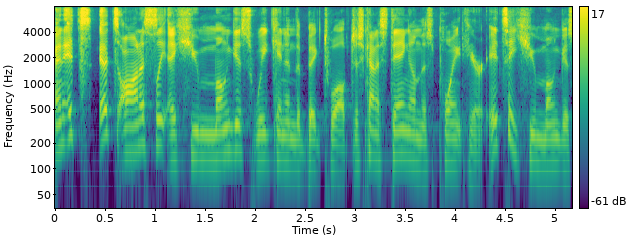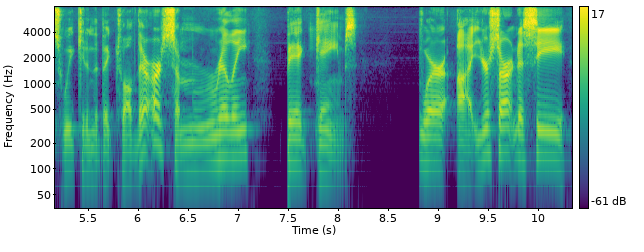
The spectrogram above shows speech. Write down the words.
And it's it's honestly a humongous weekend in the Big 12. Just kind of staying on this point here. It's a humongous weekend in the Big 12. There are some really big games where uh, you're starting to see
